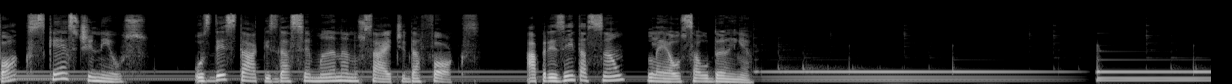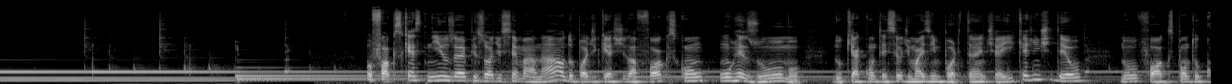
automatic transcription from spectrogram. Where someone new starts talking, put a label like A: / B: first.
A: Foxcast News. Os destaques da semana no site da Fox. Apresentação: Léo Saldanha.
B: O Foxcast News é o episódio semanal do podcast da Fox com um resumo do que aconteceu de mais importante aí que a gente deu no fox.com.br.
